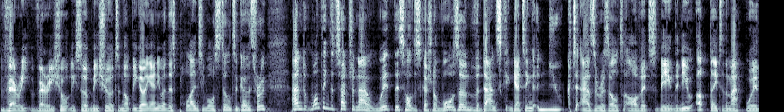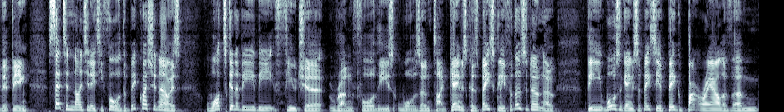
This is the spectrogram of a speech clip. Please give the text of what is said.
very, very shortly. So, be sure to not be going anywhere. There's plenty more still to go through. And one thing to touch on now with this whole discussion of Warzone Verdansk getting nuked as a result of it being the new update to the map, with it being set in 1984, the big question now is what's going to be the future run for these Warzone type games? Because basically, for those who don't know, the Warzone games are basically a big battle royale of, um,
